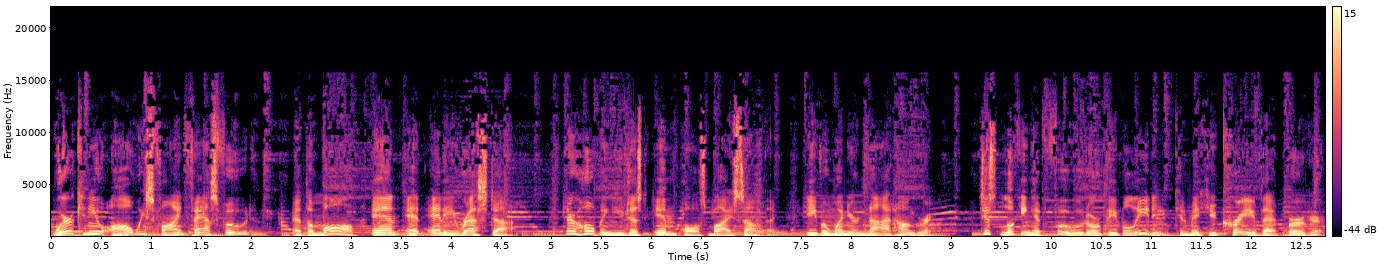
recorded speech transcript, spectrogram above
Where can you always find fast food? At the mall and at any rest stop. They're hoping you just impulse buy something, even when you're not hungry. Just looking at food or people eating can make you crave that burger.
